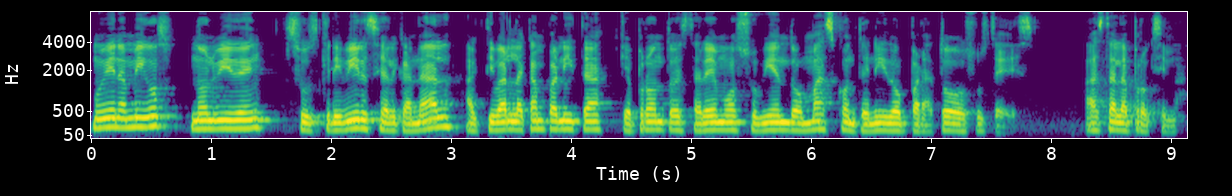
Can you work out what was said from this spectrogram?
Muy bien amigos, no olviden suscribirse al canal, activar la campanita que pronto estaremos subiendo más contenido para todos ustedes. Hasta la próxima.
